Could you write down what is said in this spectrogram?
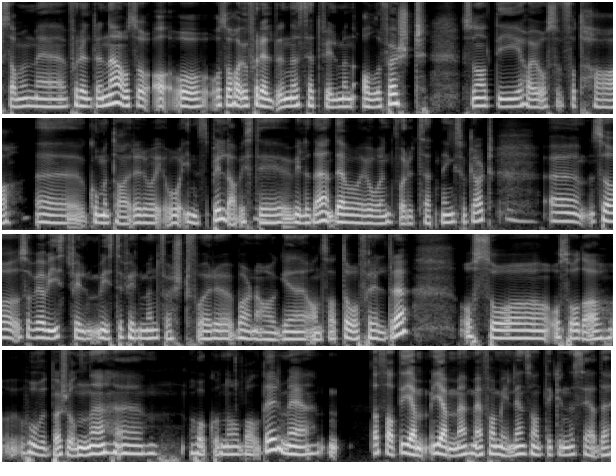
sammen med foreldrene, og så, og, og så har jo foreldrene sett filmen aller først. Sånn at de har jo også fått ha eh, kommentarer og, og innspill, da, hvis de ville det. Det var jo en forutsetning, så klart. Eh, så, så vi har vist, film, viste filmen først for eh, barnehageansatte og foreldre. Og så, og så da hovedpersonene, eh, Håkon og Balder, med da satt de hjem, hjemme med familien, sånn at de kunne se det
